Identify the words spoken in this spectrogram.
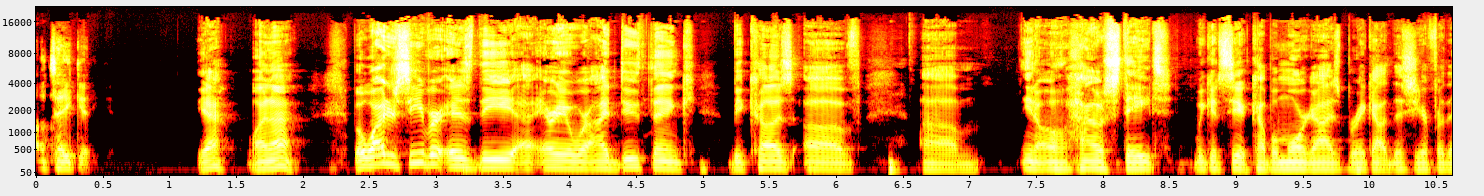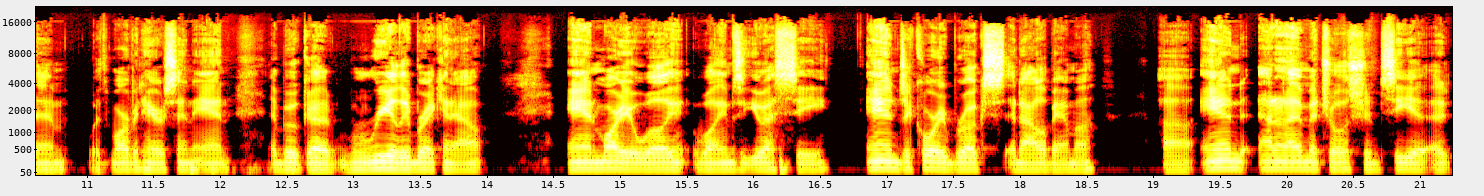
I'll take it. Yeah, why not? But wide receiver is the uh, area where I do think because of um, you know Ohio State, we could see a couple more guys break out this year for them with Marvin Harrison and Egbuka really breaking out, and Mario Williams at USC and Ja'Corey Brooks at Alabama. Uh, and Adonai Mitchell should see a, a,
